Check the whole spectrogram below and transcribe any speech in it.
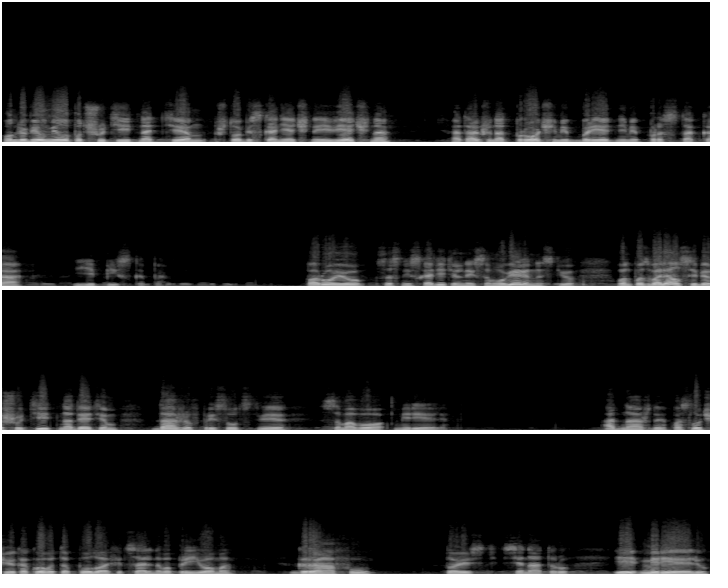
Он любил мило подшутить над тем, что бесконечно и вечно, а также над прочими бреднями простака-епископа. Порою со снисходительной самоуверенностью он позволял себе шутить над этим даже в присутствии самого Мириэля. Однажды, по случаю какого-то полуофициального приема, графу, то есть сенатору, и Мириэлю,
